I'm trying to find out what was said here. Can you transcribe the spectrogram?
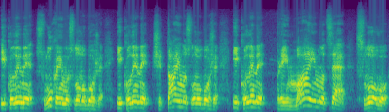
І коли ми слухаємо Слово Боже, і коли ми читаємо Слово Боже, і коли ми приймаємо це Слово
